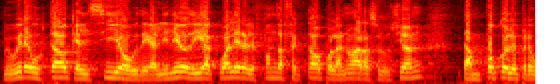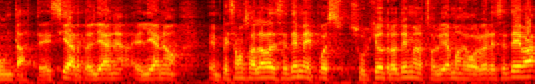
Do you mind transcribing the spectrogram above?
me hubiera gustado que el CEO de Galileo diga cuál era el fondo afectado por la nueva resolución tampoco le preguntaste. Es cierto, Eliana, Eliano, empezamos a hablar de ese tema y después surgió otro tema, nos olvidamos de volver a ese tema.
